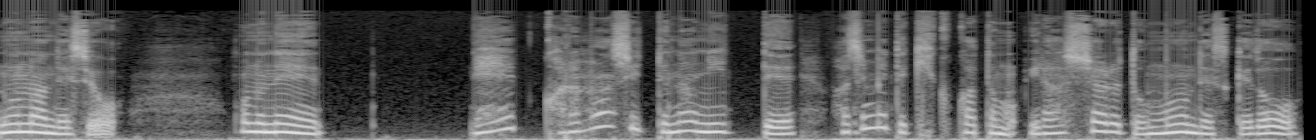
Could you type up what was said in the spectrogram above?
飲んだんですよ。このねえカラマンシーって何？って初めて聞く方もいらっしゃると思うんですけど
